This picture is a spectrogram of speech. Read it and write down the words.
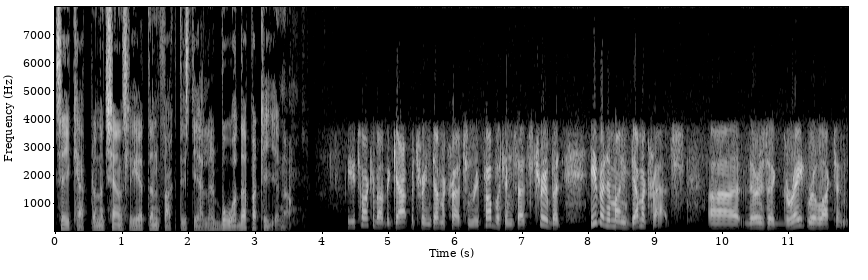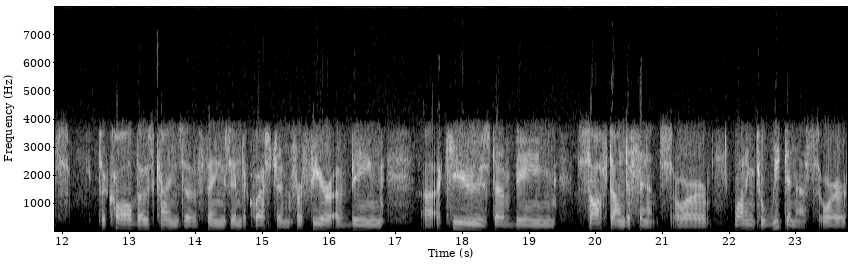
säger Kaplan att känsligheten faktiskt gäller båda partierna. You talk about the gap between Democrats and Republicans, that's true, but even among Democrats, uh, there is a great reluctance to call those kinds of things into question for fear of being uh, accused of being soft on defense or wanting to weaken us or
